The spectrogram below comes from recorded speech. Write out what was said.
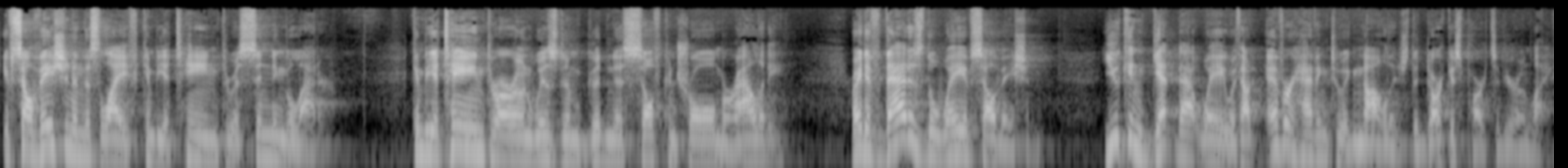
if salvation in this life can be attained through ascending the ladder, can be attained through our own wisdom, goodness, self control, morality, right? If that is the way of salvation, you can get that way without ever having to acknowledge the darkest parts of your own life,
